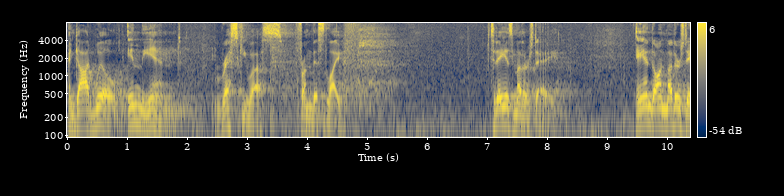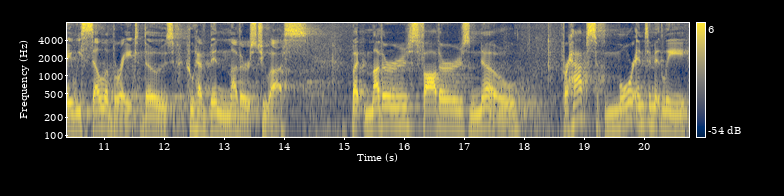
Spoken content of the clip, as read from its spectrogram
And God will, in the end, rescue us from this life. Today is Mother's Day. And on Mother's Day, we celebrate those who have been mothers to us. But mothers, fathers know, perhaps more intimately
